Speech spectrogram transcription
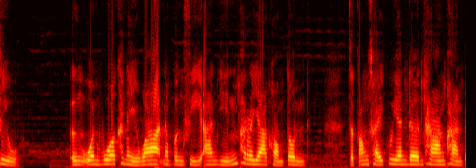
จิว อึงอ้วนวัวขเนว่านางปึงสีอานหยินภรรยาของตน จะต้องใช้เกวียนเดินทางผ่านไป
